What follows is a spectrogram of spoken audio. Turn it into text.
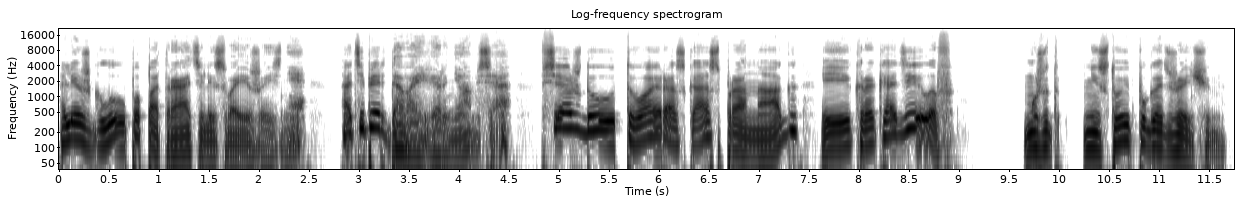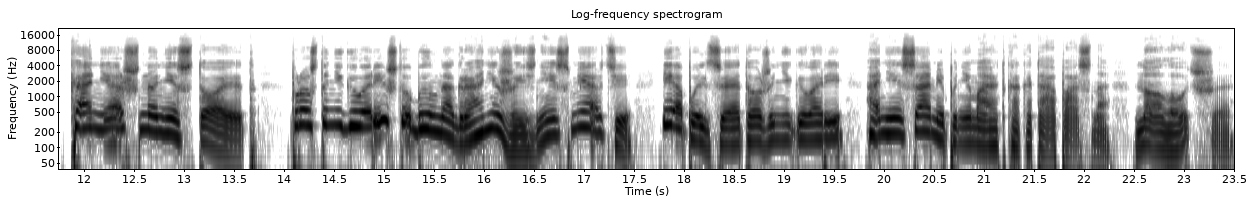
лишь глупо потратили свои жизни. А теперь давай вернемся. Все ждут твой рассказ про наг и крокодилов». «Может, не стоит пугать женщин?» «Конечно, не стоит. Просто не говори, что был на грани жизни и смерти. И о пыльце тоже не говори. Они сами понимают, как это опасно. Но лучше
